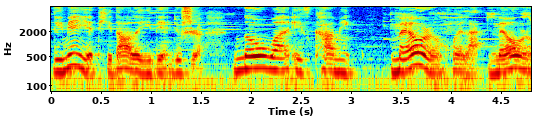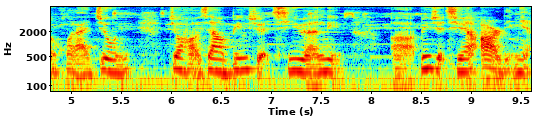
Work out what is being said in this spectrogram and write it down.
里面也提到了一点，就是 No one is coming，没有人会来，没有人会来救你，就好像《冰雪奇缘》里。呃，《冰雪奇缘二》里面，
